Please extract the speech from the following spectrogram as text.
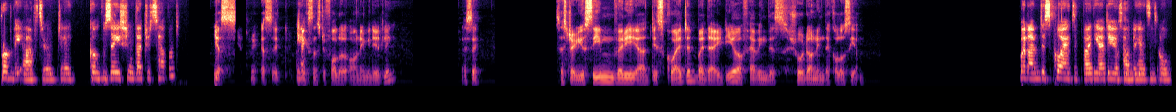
Probably after the conversation that just happened. Yes, yes, it Yeah. makes sense to follow on immediately. I say, sister, you seem very uh, disquieted by the idea of having this showdown in the Colosseum. But I'm disquieted by the idea of having it at all.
